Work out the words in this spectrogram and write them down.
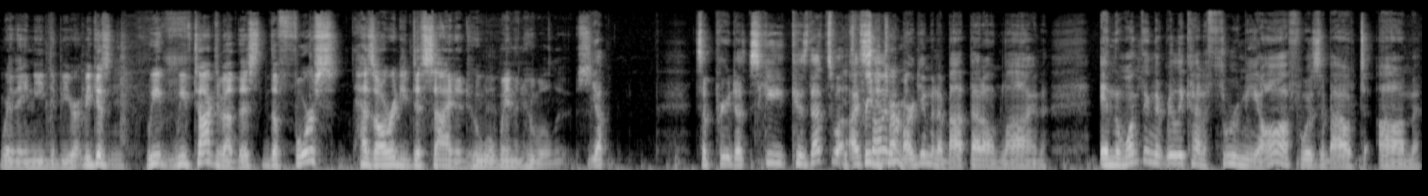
where they need to be. Right? Because we've we've talked about this. The Force has already decided who will win and who will lose. Yep. It's a pre because that's what It's I saw an argument about that online, and the one thing that really kind of threw me off was about um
